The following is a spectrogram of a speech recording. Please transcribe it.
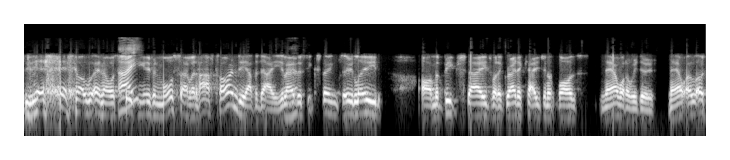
Yeah, and I was eh? thinking even more so at half time the other day. You know, the 16 2 lead on the big stage. What a great occasion it was. Now, what do we do? Now, uh, look,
